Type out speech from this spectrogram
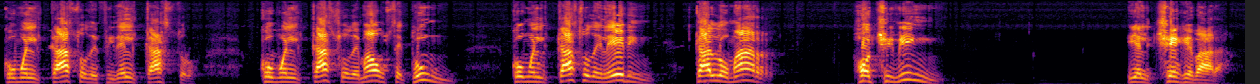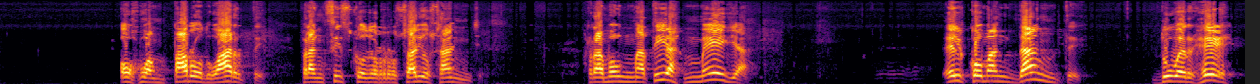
como el caso de Fidel Castro, como el caso de Mao Zedong, como el caso de Lenin, Carlos Mar, Ho Chi Minh y el Che Guevara, o Juan Pablo Duarte, Francisco de Rosario Sánchez, Ramón Matías Mella, el comandante Duvergé,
